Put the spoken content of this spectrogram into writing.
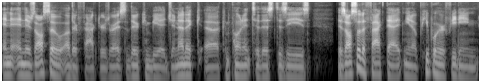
And and there's also other factors, right? So there can be a genetic uh, component to this disease. There's also the fact that you know people who are feeding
